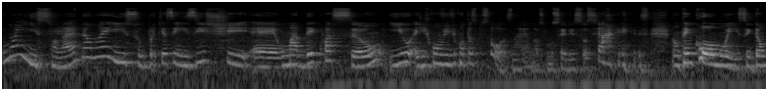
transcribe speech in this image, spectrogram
E não é isso, né? Não, não é isso, porque assim, existe é, uma adequação e a gente convive com outras pessoas, né? Nós somos seres sociais. Não tem como isso. Então,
